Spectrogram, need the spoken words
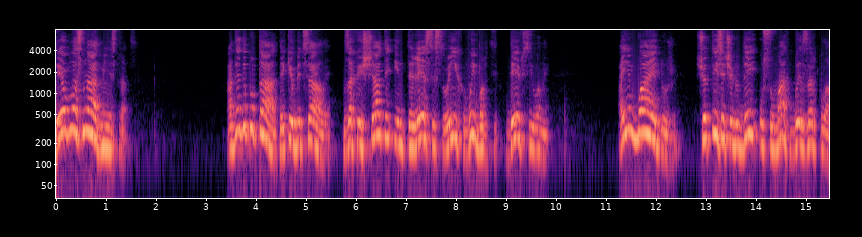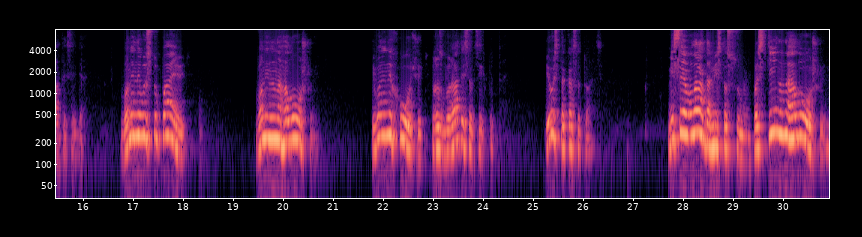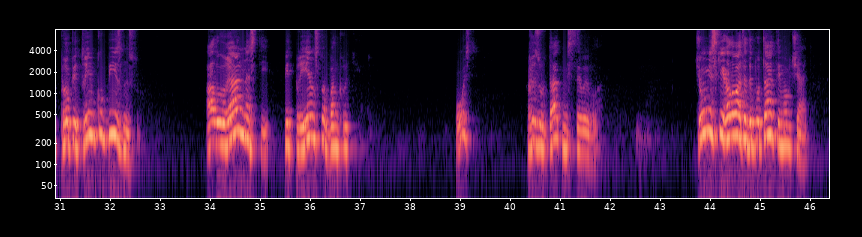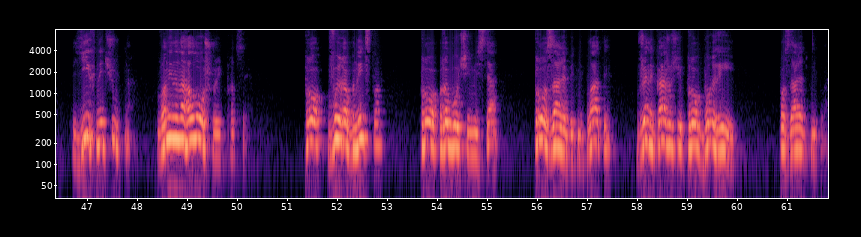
Де обласна адміністрація? А де депутати, які обіцяли захищати інтереси своїх виборців? Де всі вони? А їм байдуже, що тисячі людей у сумах без зарплати сидять. Вони не виступають, вони не наголошують. І вони не хочуть розбиратися в цих питаннях. І ось така ситуація. Місцева влада міста Суми постійно наголошує про підтримку бізнесу, але у реальності підприємства банкрутують. Ось результат місцевої влади. Чому міські голова та депутати мовчать? Їх не чутно. Вони не наголошують про це. Про виробництво, про робочі місця, про заробітні плати, вже не кажучи про борги по заробітній платі.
